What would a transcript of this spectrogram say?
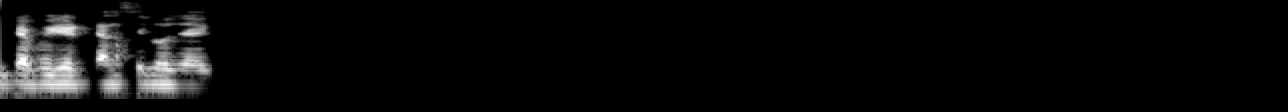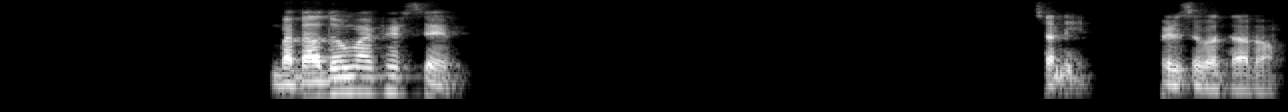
इंटरमीडिएट कैंसिल हो जाएगा। बता दूँ मैं फिर से? चलिए फिर से बता रहा हूँ।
